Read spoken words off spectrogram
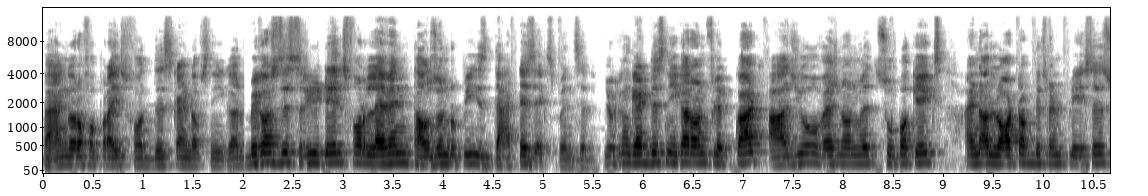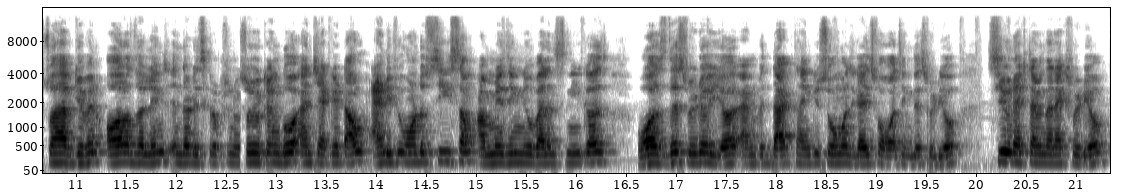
banger of a price for this kind of sneaker. Because this retails for 11000 rupees that is expensive. You can get this sneaker on flipkart ajio veg non-veg super kicks and a lot of different places. So i have given all of the links in the description. So you can go and check it out. And if you want to see some amazing new balance sneakers was this video here. And with that thank you so much guys for watching this video. See you next time in the next video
